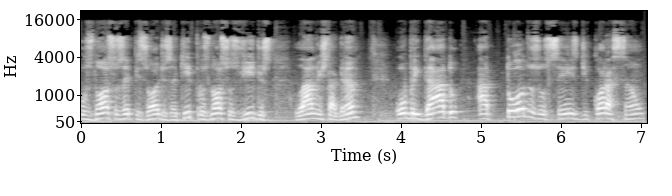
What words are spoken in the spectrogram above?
os nossos episódios aqui, para os nossos vídeos lá no Instagram. Obrigado a todos vocês de coração.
